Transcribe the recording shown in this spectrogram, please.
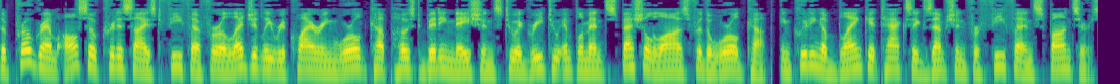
The program also criticized FIFA for allegedly requiring World Cup host bidding nations to agree to implement special laws for the World Cup, including a blanket tax exemption for FIFA and sponsors,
